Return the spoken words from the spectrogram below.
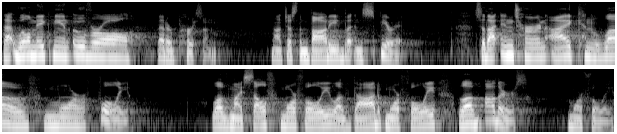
that will make me an overall better person, not just in body, but in spirit, so that in turn I can love more fully. Love myself more fully, love God more fully, love others more fully.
